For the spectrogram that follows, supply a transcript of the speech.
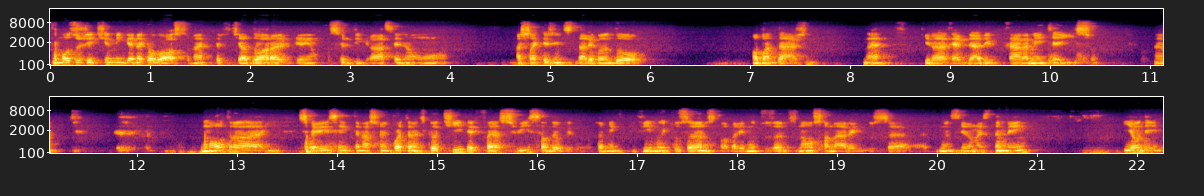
famoso jeitinho me engana que eu gosto, né? A gente adora ganhar um conselho de graça e não achar que a gente está levando uma vantagem, né? Que na realidade claramente é isso. Né? Uma outra experiência internacional importante que eu tive foi a Suíça, onde eu também vivi muitos anos, trabalhei muitos anos, não só na área indústria financeira, mas também, e onde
